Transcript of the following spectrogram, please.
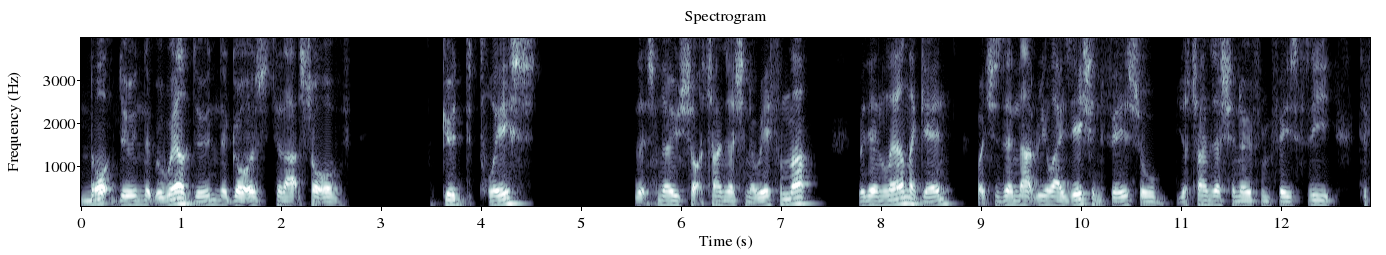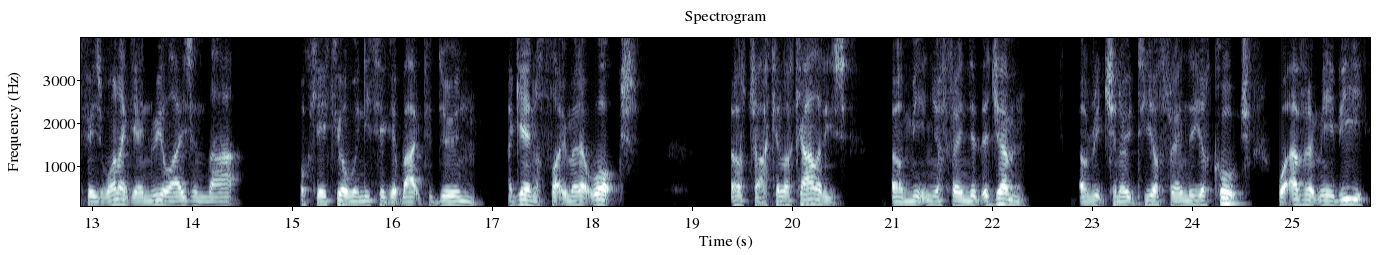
not doing that we were doing that got us to that sort of good place that's now sort of transition away from that. We then learn again, which is in that realization phase. So you're transitioning now from phase three to phase one again, realizing that okay, cool, we need to get back to doing again our 30 minute walks, or tracking our calories, or meeting your friend at the gym, or reaching out to your friend or your coach, whatever it may be.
